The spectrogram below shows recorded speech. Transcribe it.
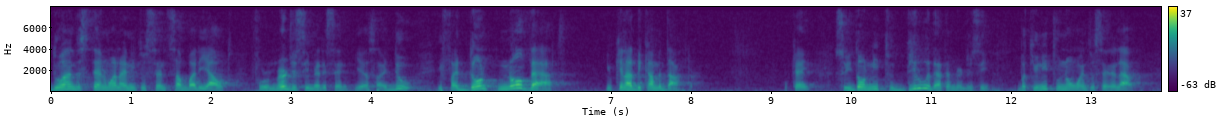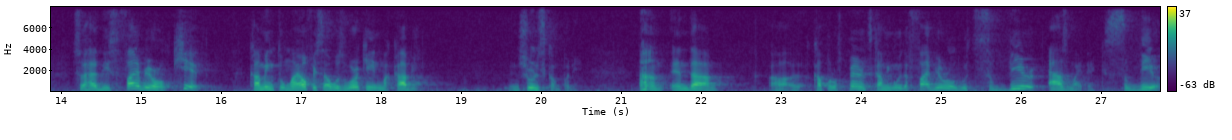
Do I understand when I need to send somebody out for emergency medicine? Yes, I do. If I don't know that, you cannot become a doctor okay? So you don't need to deal with that emergency, but you need to know when to send it out. So I had this five-year-old kid coming to my office. I was working in Maccabi, insurance company. and um, uh, a couple of parents coming with a five-year-old with severe asthma attack, severe.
